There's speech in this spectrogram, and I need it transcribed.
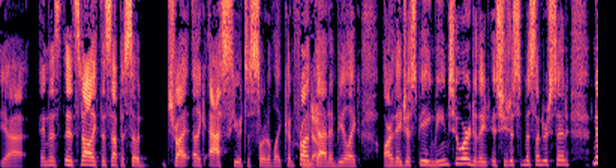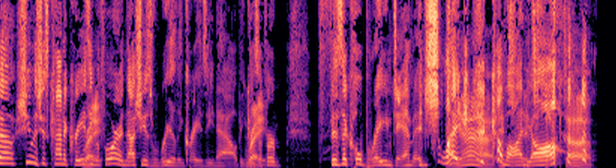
Yeah, and this it's not like this episode try like asks you to sort of like confront No. that and be like, are they just being mean to her? Do they is she just misunderstood? No, she was just kind of crazy Right. before and now she's really crazy now because of her physical brain damage. Like, yeah, come it's- on, it's y'all. fucked up.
